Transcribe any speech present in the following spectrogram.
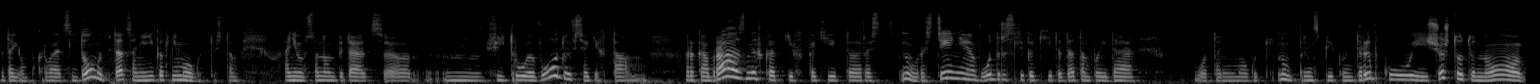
водоем покрывается льдом, и питаться они никак не могут. То есть там они в основном питаются, фильтруя воду, всяких там ракообразных, каких, какие-то раст... ну, растения, водоросли какие-то, да, там поедая. Вот они могут, ну, в принципе, какую-нибудь рыбку и еще что-то, но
